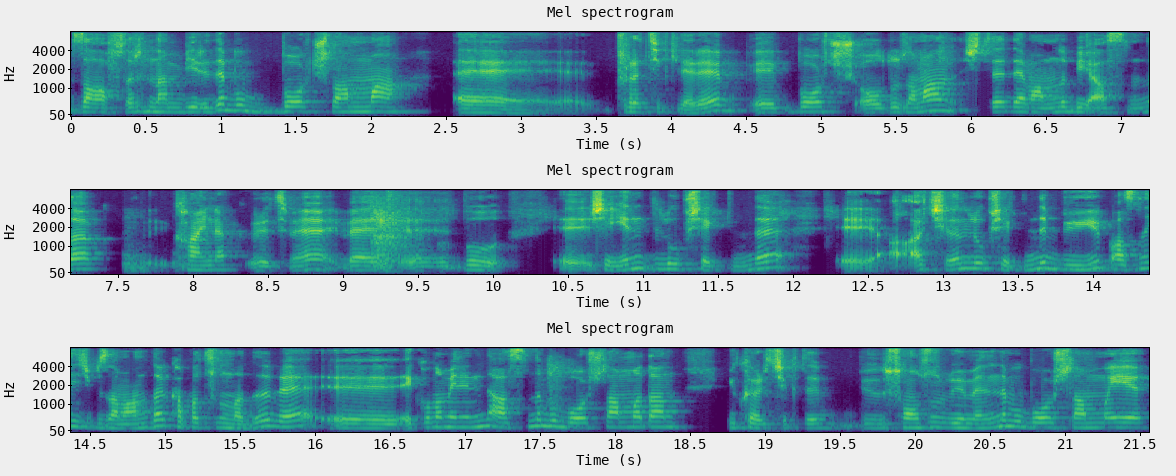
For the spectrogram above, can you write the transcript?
zaaflarından biri de bu borçlanma e, pratikleri. E, borç olduğu zaman işte devamlı bir aslında kaynak üretimi ve e, bu e, şeyin loop şeklinde e, açığın loop şeklinde büyüyüp aslında hiçbir zaman da kapatılmadığı ve e, ekonominin de aslında bu borçlanmadan yukarı çıktı. Sonsuz büyümenin de bu borçlanmayı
